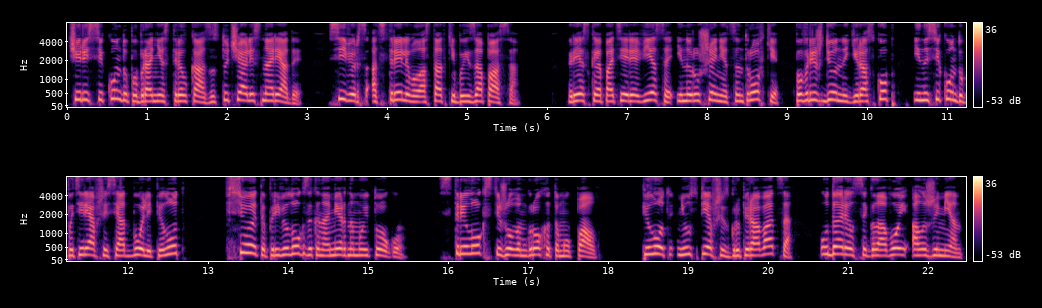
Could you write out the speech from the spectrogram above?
Через секунду по броне стрелка застучали снаряды. Сиверс отстреливал остатки боезапаса. Резкая потеря веса и нарушение центровки, поврежденный гироскоп и на секунду потерявшийся от боли пилот – все это привело к закономерному итогу. Стрелок с тяжелым грохотом упал. Пилот, не успевший сгруппироваться, ударился головой о ложемент.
